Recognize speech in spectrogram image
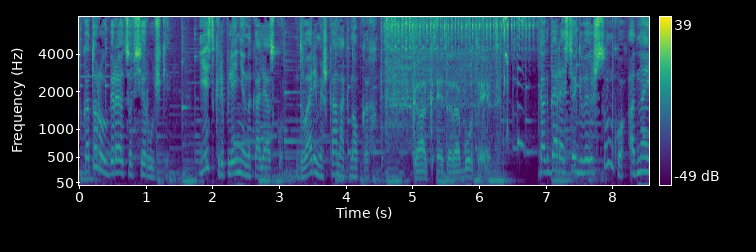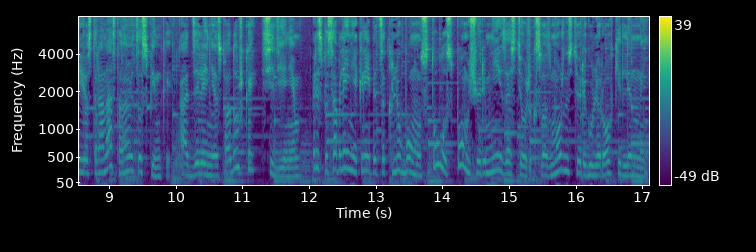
в который убираются все ручки. Есть крепление на коляску, два ремешка на кнопках. Как это работает? Когда расстегиваешь сумку, одна ее сторона становится спинкой, а отделение с подушкой – сиденьем. Приспособление крепится к любому стулу с помощью ремней и застежек с возможностью регулировки длины.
